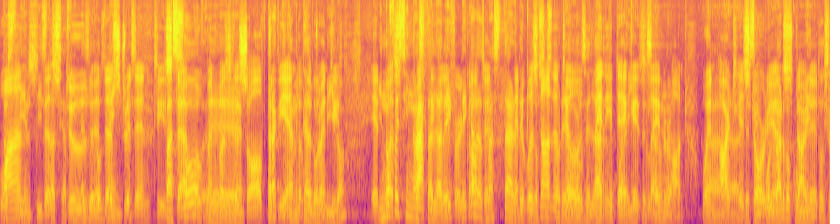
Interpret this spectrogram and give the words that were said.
Once the, stu movement was dissolved at the end of the 20s, it was practically forgotten, and it was not until many decades later on when ah, art ah, historians started to,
